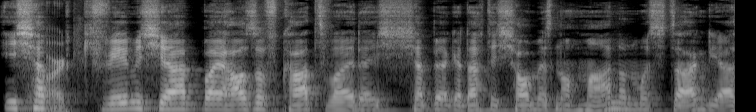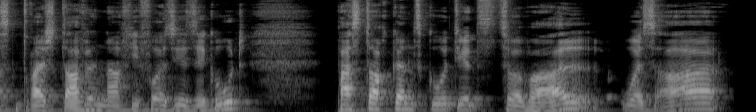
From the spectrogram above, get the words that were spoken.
Ich hab, quäl mich ja bei House of Cards weiter. Ich habe ja gedacht, ich schaue mir es nochmal an und muss sagen, die ersten drei Staffeln nach wie vor sehr, sehr gut passt auch ganz gut jetzt zur Wahl USA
